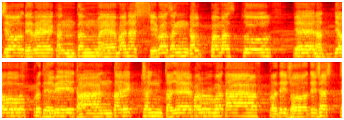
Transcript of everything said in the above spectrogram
ज्योतिरेकम् तन्मे मनः शिवसङ्कल्पमस्तु येन द्यौः पृथिवी चान्तरिक्षम् च ये पर्वताः दिशश्च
